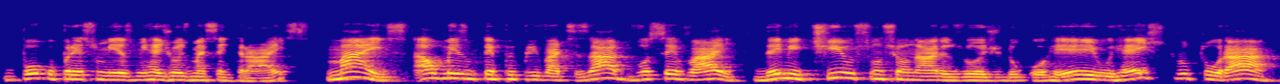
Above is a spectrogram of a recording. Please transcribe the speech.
um pouco o preço mesmo em regiões mais centrais, mas, ao mesmo tempo privatizado, você vai demitir os funcionários hoje do Correio e reestruturar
